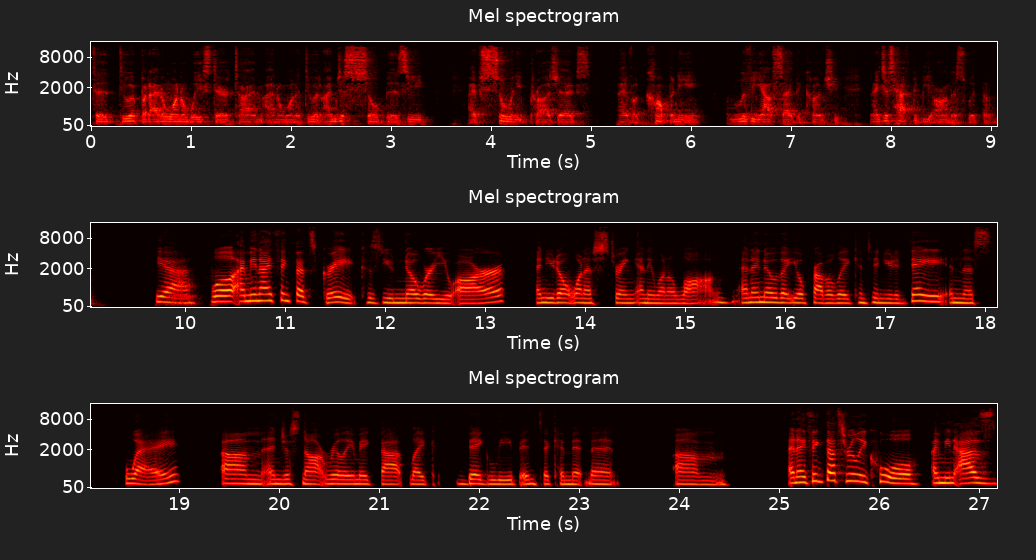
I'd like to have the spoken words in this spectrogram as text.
to do it, but I don't want to waste their time. I don't want to do it. I'm just so busy. I have so many projects. I have a company. I'm living outside the country, and I just have to be honest with them. Yeah. Well, I mean, I think that's great because you know where you are and you don't want to string anyone along. And I know that you'll probably continue to date in this way um, and just not really make that like big leap into commitment. Um, and I think that's really cool. I mean, as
